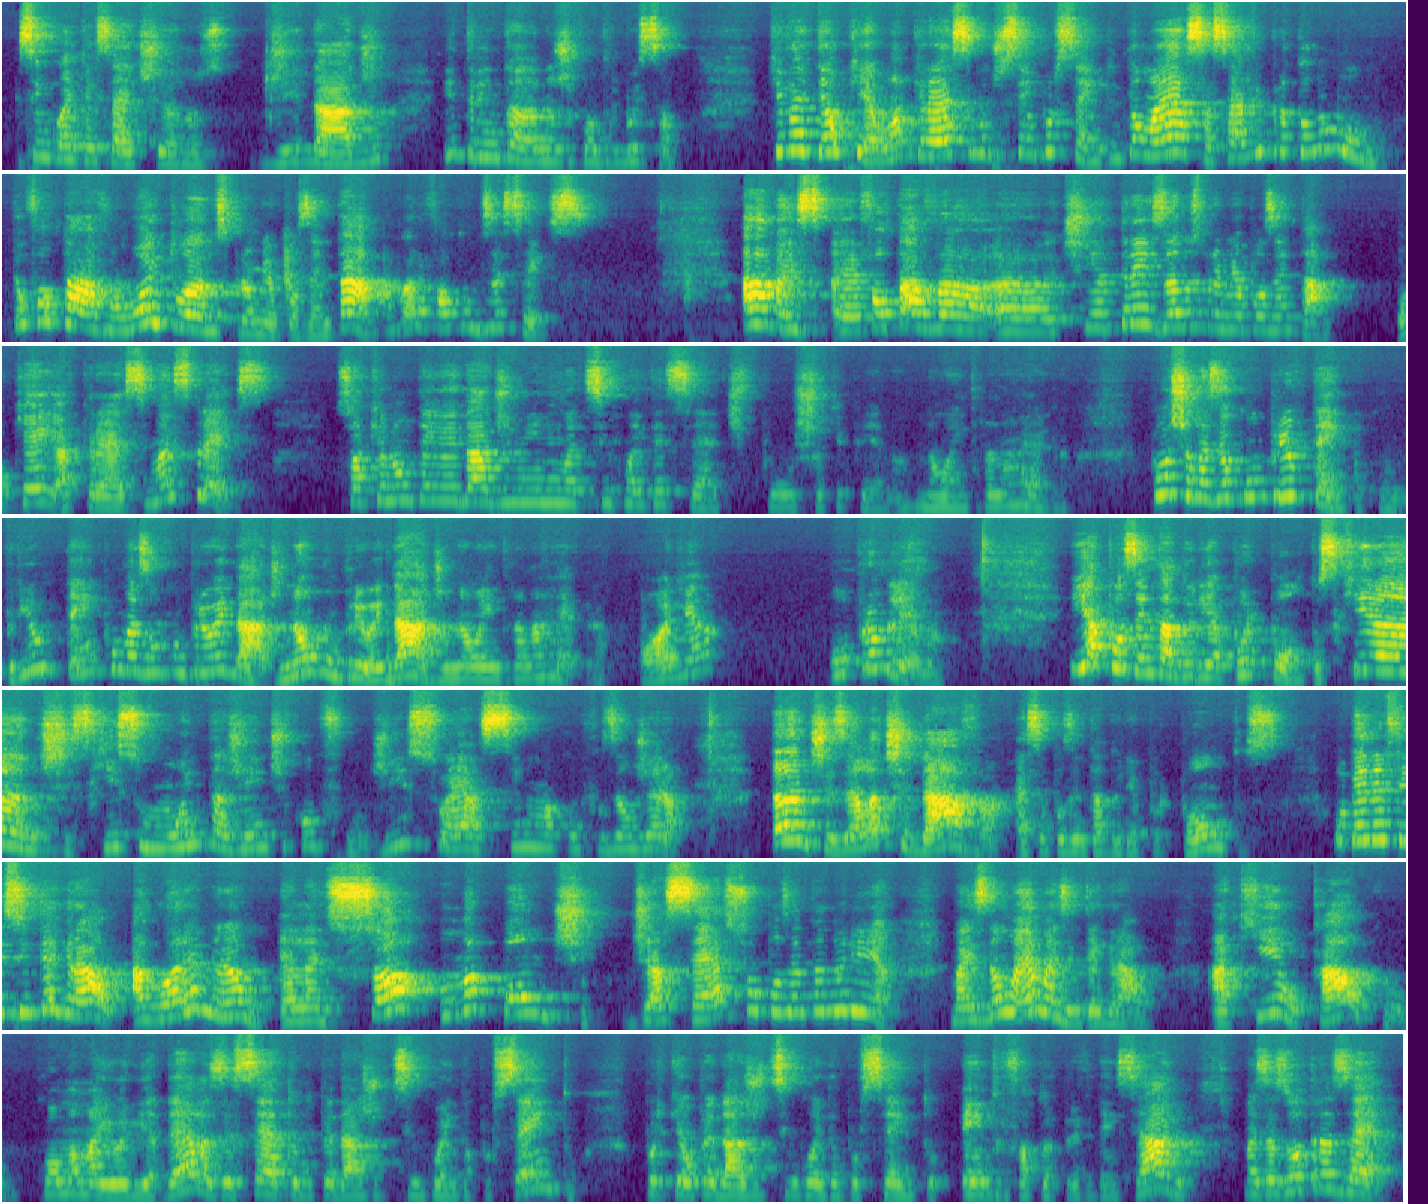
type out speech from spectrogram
57 anos de idade e 30 anos de contribuição. Que vai ter o quê? Um acréscimo de 100%. Então, essa serve para todo mundo. Então, faltavam oito anos para eu me aposentar, agora faltam 16. Ah, mas é, faltava, uh, tinha três anos para me aposentar. Ok, acresce mais três. Só que eu não tenho a idade mínima de 57. Puxa, que pena, não entra na regra. Poxa, mas eu cumpri o tempo. Cumpri o tempo, mas não cumpriu a idade. Não cumpriu a idade, não entra na regra. Olha o problema. E aposentadoria por pontos, que antes, que isso muita gente confunde, isso é assim uma confusão geral. Antes, ela te dava essa aposentadoria por pontos, o benefício integral. Agora não, ela é só uma ponte de acesso à aposentadoria, mas não é mais integral. Aqui o cálculo, como a maioria delas, exceto do pedágio de 50%, porque o pedágio de 50% entra o fator previdenciário, mas as outras é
